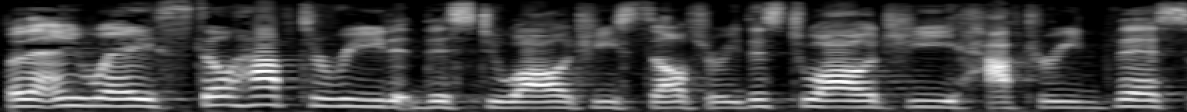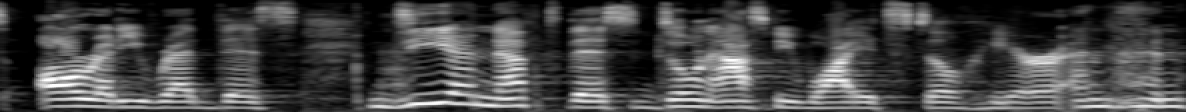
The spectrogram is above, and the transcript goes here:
But anyway, still have to read this duology, still have to read this duology, have to read this, already read this, DNF'd this. Don't ask me why it's still here. And then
